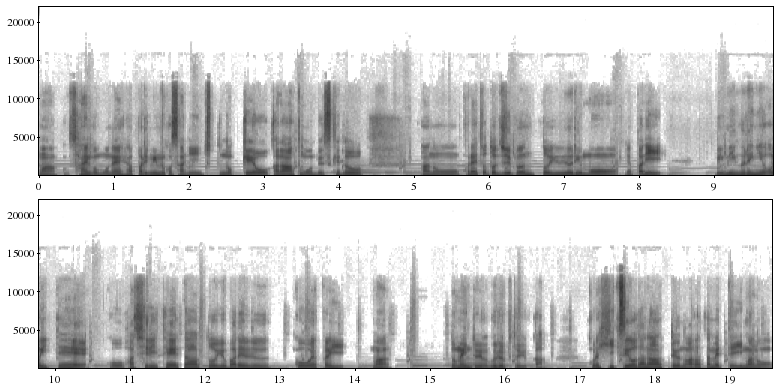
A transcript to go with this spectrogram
まあ最後もねやっぱりミムコさんにちょっと乗っけようかなと思うんですけどあのこれちょっと自分というよりもやっぱり耳ぐりにおいて、こう、ファシリテーターと呼ばれる、こう、やっぱり、まあ、ドメインというかグループというか、これ必要だなっていうのを改めて今の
